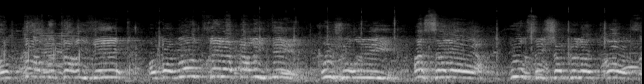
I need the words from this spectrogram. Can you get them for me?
On parle de parité, on va montrer la parité aujourd'hui à salaire pour ces championnats de France.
